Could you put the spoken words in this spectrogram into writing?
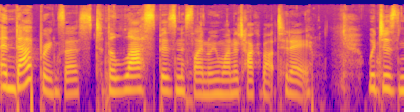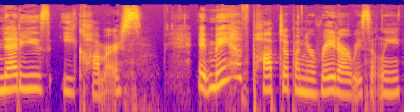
And that brings us to the last business line we want to talk about today, which is NetEase e commerce. It may have popped up on your radar recently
